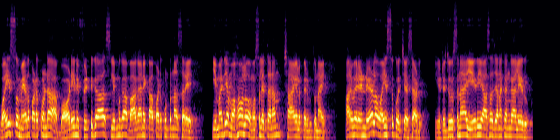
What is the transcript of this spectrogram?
వయస్సు మీద పడకుండా బాడీని ఫిట్గా స్లిమ్గా బాగానే కాపాడుకుంటున్నా సరే ఈ మధ్య మొహంలో ముసలితనం ఛాయలు పెరుగుతున్నాయి. అరవై రెండేళ్ళ వయస్సుకు వచ్చేశాడు. ఎటు చూసినా ఏది ఆశాజనకంగా లేదు.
